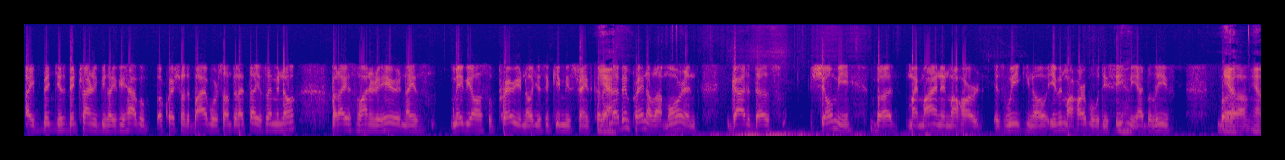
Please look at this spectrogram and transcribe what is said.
I've been just been trying to be like, if you have a, a question of the Bible or something like that, just let me know. But I just wanted to hear it, and I just maybe also prayer, you know, just to give me strength because yeah. I've been praying a lot more, and God does show me, but my mind and my heart is weak. You know, even my heart will deceive yeah. me. I believe. But, yeah. Uh, yeah.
